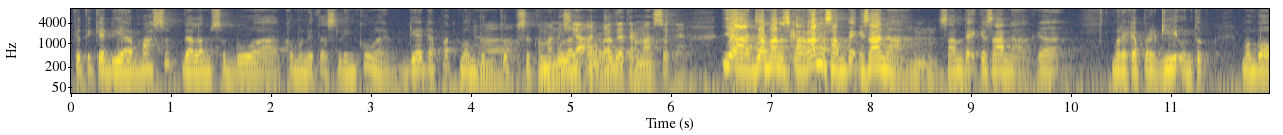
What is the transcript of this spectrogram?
ketika dia masuk dalam sebuah komunitas lingkungan, dia dapat membentuk Oh, sekumpulan orang. juga termasuk ya. Ya, zaman sekarang sampai ke sana, sampai ke sana, ke mereka pergi untuk membawa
